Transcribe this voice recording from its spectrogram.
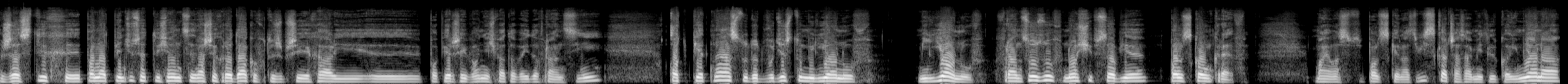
że z tych y, ponad 500 tysięcy naszych rodaków, którzy przyjechali y, po I wojnie światowej do Francji, od 15 do 20 milionów, milionów Francuzów nosi w sobie polską krew. Mają polskie nazwiska, czasami tylko imiona,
